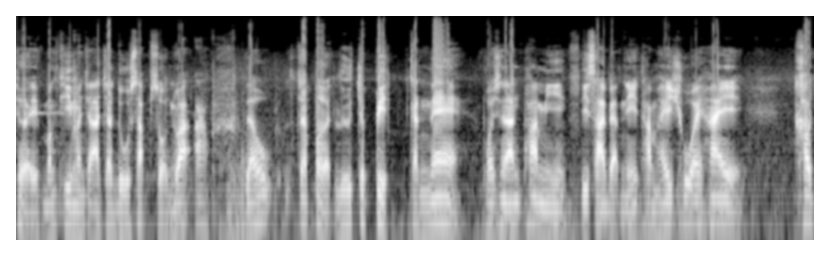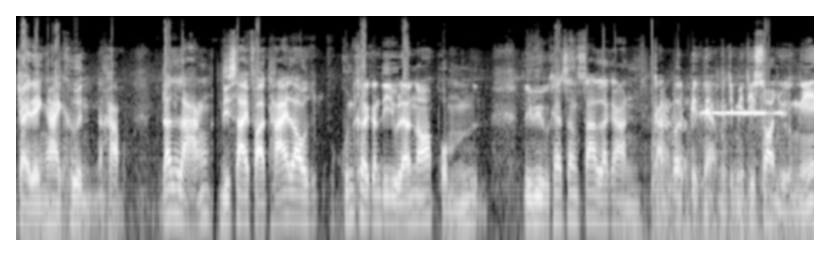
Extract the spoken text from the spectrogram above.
เฉยๆ บางทีมันจะอาจจะดูสับสนว่าอ้าวแล้วจะเปิดหรือจะปิดกันแน่ เพราะฉะนั้นถ้ามีดีไซน์แบบนี้ทำให้ช่วยให้เข้าใจได้ง่ายขึ้นนะครับ ด้านหลังดีไซน์ฝาท้ายเราคุ้นเคยกันดีอยู่แล้วเนาะผมรีวิวแค่สั้นๆแล้วกัน การเปิดปิดเนี่ยมันจะมีที่ซ่อนอยู่ตรงนี้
